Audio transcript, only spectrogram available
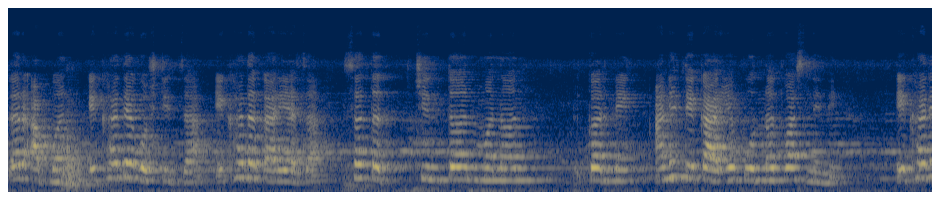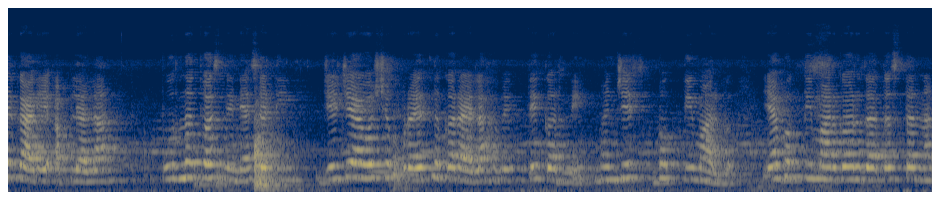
तर आपण एखाद्या गोष्टीचा एखाद्या कार्याचा सतत चिंतन मनन करणे आणि ते कार्य पूर्णत्वास नेणे. एखादे कार्य आपल्याला पूर्णत्वास नेण्यासाठी जे जे आवश्यक प्रयत्न करायला हवे ते करणे म्हणजेच भक्ती मार्ग. या भक्ती मार्गावर जात असताना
